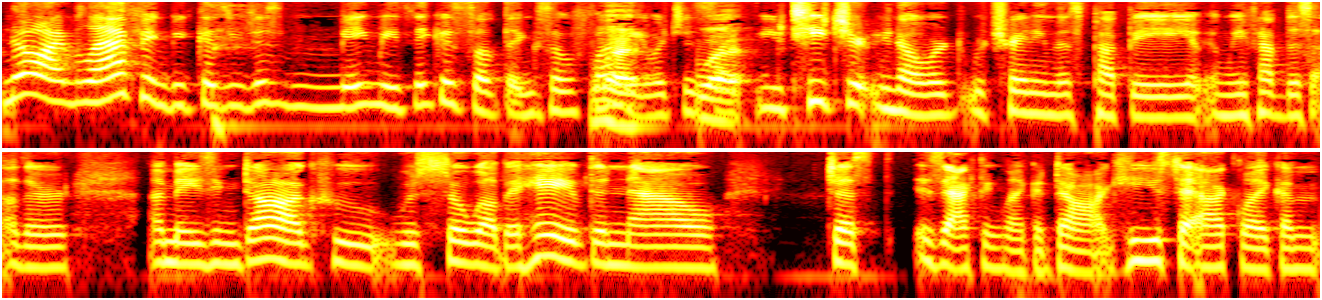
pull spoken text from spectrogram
no i'm laughing because you just made me think of something so funny What? which is What? like you teach your you know we're, we're training this puppy and we've had this other amazing dog who was so well behaved and now just is acting like a dog he used to act like a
